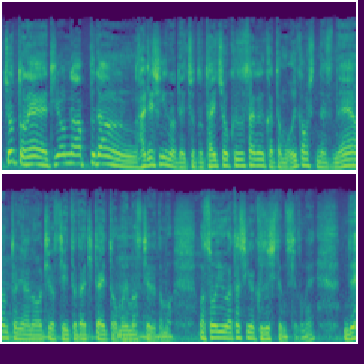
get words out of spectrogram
ちょっとね気温のアップダウン激しいのでちょっと体調崩される方も多いかもしれないですね、うん、本当にあの気をつけていただきたいと思いますけれども、うん、まあ、そういう私が崩してるんですけどね。で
